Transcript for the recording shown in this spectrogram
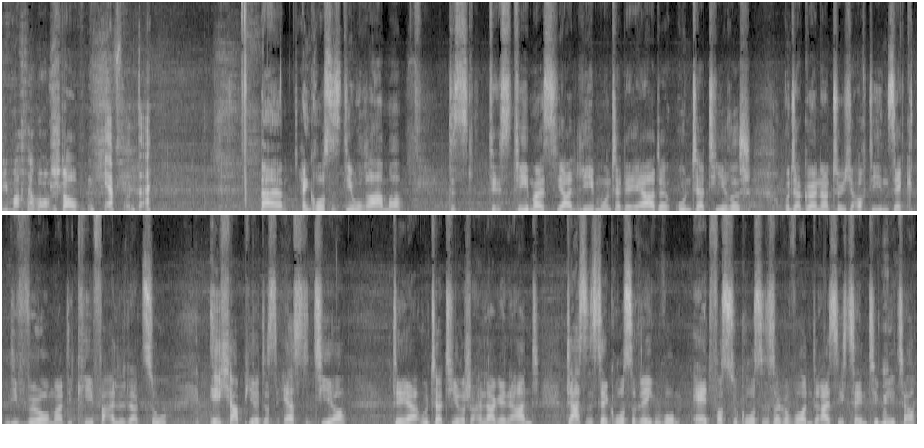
die macht aber auch Staub. Ja, von daher. äh, ein großes Diorama. Das, das Thema ist ja Leben unter der Erde, untertierisch. Und da gehören natürlich auch die Insekten, die Würmer, die Käfer alle dazu. Ich habe hier das erste Tier der untertierischen Anlage in der Hand. Das ist der große Regenwurm. Etwas zu groß ist er geworden, 30 Zentimeter.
